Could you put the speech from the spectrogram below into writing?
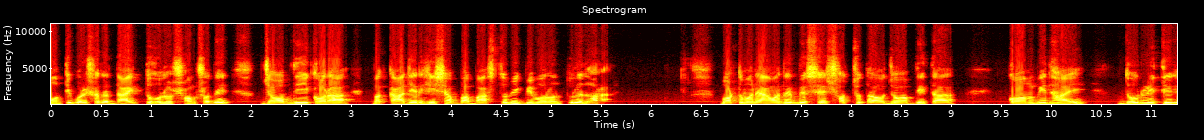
মন্ত্রিপরিষদের দায়িত্ব হলো সংসদে জবাবদিহি করা বা কাজের হিসাব বা বাস্তবিক বিবরণ তুলে ধরা। বর্তমানে আমাদের দেশে স্বচ্ছতা ও জবাবদিহিতা কম বিধায় দুর্নীতির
